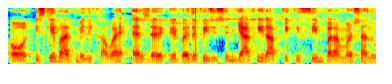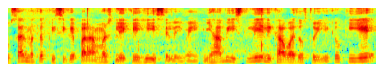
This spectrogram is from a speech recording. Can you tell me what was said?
और इसके बाद में लिखा हुआ है as directed by the physician या फिर आप चिकित्सीय परामर्श अनुसार मतलब किसी के परामर्श लेके ही इसे लेवें यहाँ भी इसलिए लिखा हुआ है दोस्तों ये, क्योंकि ये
